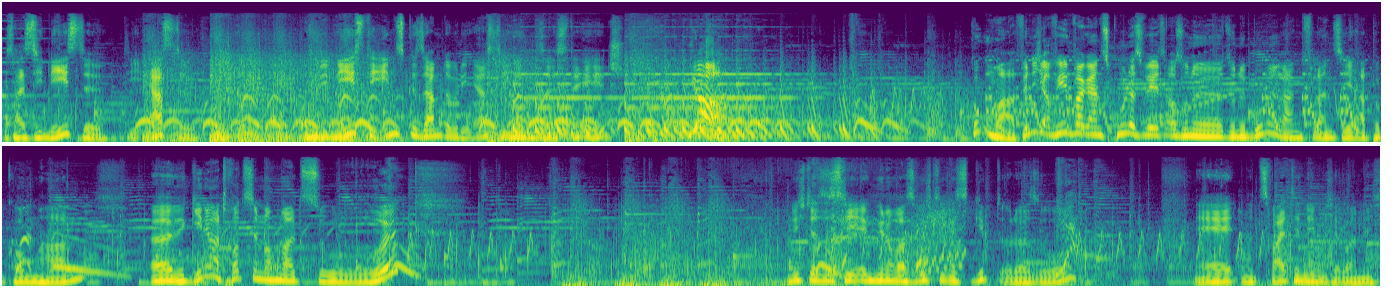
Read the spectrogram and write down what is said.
Das heißt die nächste, die erste. Also die nächste insgesamt, aber die erste hier in dieser Stage. Ja! Gucken wir mal. Finde ich auf jeden Fall ganz cool, dass wir jetzt auch so eine, so eine Bumerang-Pflanze hier abbekommen haben. Äh, wir gehen aber trotzdem nochmal zurück. Nicht, dass es hier irgendwie noch was Wichtiges gibt oder so. Nee, eine zweite nehme ich aber nicht.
